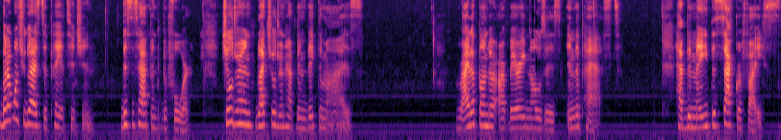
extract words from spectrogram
But I want you guys to pay attention. This has happened before. Children, black children have been victimized right up under our very noses in the past, have been made the sacrifice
